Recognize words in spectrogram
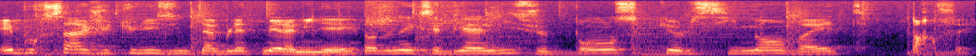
Et pour ça, j'utilise une tablette mélaminée. Étant donné que c'est bien lisse, je pense que le ciment va être parfait.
